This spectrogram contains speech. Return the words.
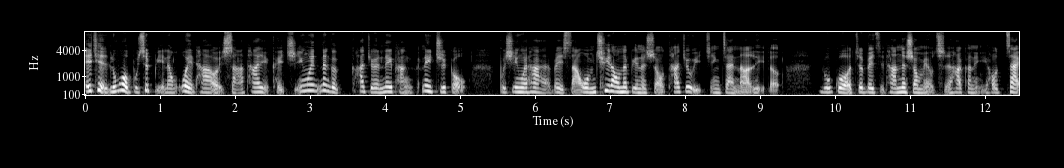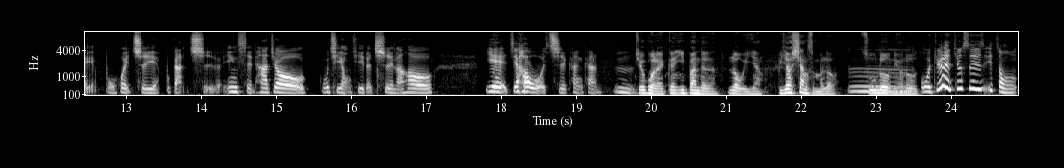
而且，如果不是别人为他而杀，他也可以吃，因为那个他觉得那盘那只狗不是因为他还被杀。我们去到那边的时候，他就已经在那里了。如果这辈子他那时候没有吃，他可能以后再也不会吃，也不敢吃了。因此，他就鼓起勇气的吃，然后也叫我吃看看。嗯，结果呢，跟一般的肉一样，比较像什么肉？猪肉、牛肉？我觉得就是一种。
